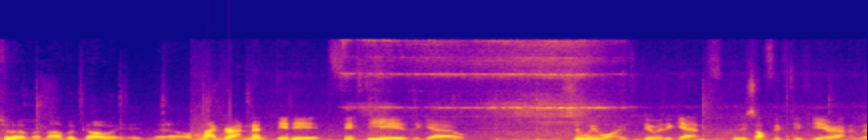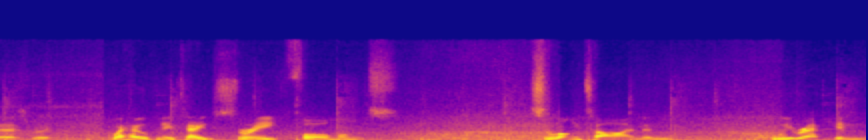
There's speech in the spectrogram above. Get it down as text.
to have another go at it now. My granddad did it 50 years ago, so we wanted to do it again because it's our 50th year anniversary. We're hoping it takes three, four months. It's a long time and we reckon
